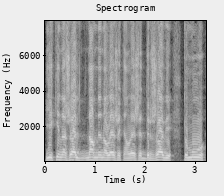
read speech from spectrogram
які, на жаль, нам не належать, а належать державі. Тому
